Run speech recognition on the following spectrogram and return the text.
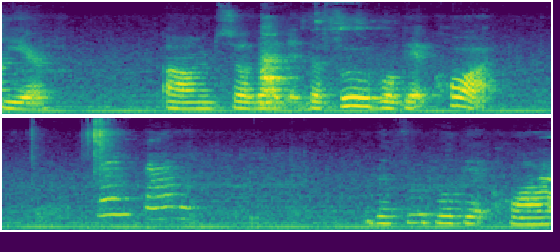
here, um, so that the food will get caught. The food will get caught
